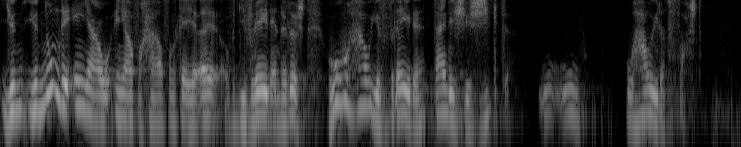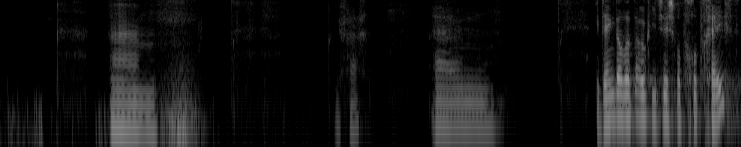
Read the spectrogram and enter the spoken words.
je, je noemde in, jouw in jouw verhaal van, eh, over die vrede en de rust. Hoe hou je vrede tijdens je ziekte? Hoe, hoe, hoe hou je dat vast? Ehm goeie vraag. Ehm, ik denk dat het ook iets is wat God geeft.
